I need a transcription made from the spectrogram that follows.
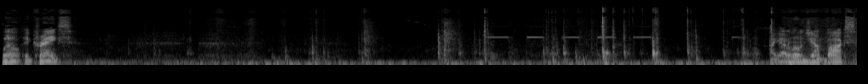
Well, it cranks. I got a little jump box.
